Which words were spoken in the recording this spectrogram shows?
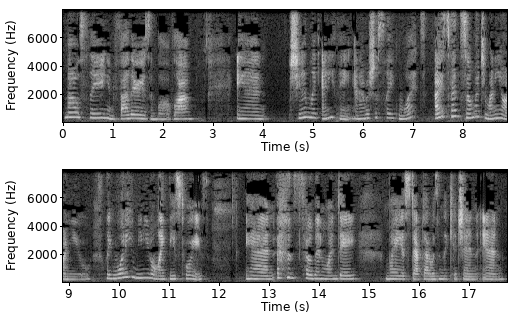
mouse thing and feathers and blah blah blah. And she didn't like anything. And I was just like, what? I spent so much money on you. Like, what do you mean you don't like these toys? And so then one day, my stepdad was in the kitchen and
